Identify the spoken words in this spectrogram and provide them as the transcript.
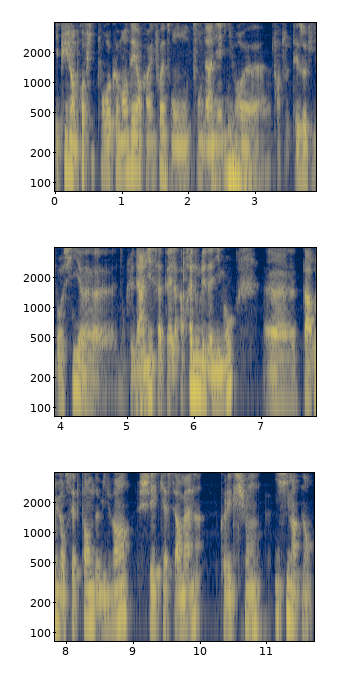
Et puis j'en profite pour recommander encore une fois ton, dernier livre, enfin tes autres livres aussi. donc le dernier s'appelle Après nous les animaux, paru en septembre 2020 chez Casterman, collection Ici maintenant.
